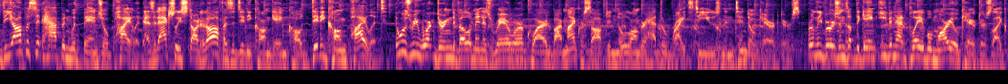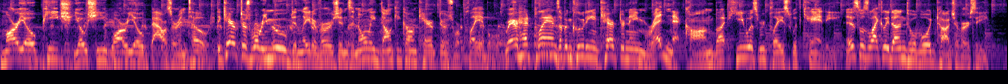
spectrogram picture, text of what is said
The opposite happened with Banjo Pilot, as it actually started off as a Diddy Kong game called Diddy Kong Pilot. It was reworked during development as Rare were acquired by Microsoft and no longer had the rights to use Nintendo characters. Early versions of the game even had playable Mario characters like Mario, Peach, Yoshi, Wario, Bowser, and Toad. The characters were removed in later versions and only Donkey Kong characters were playable. Rare had plans of including a character named Redneck Kong, but he was replaced with Candy. This was likely done to avoid controversy. City.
